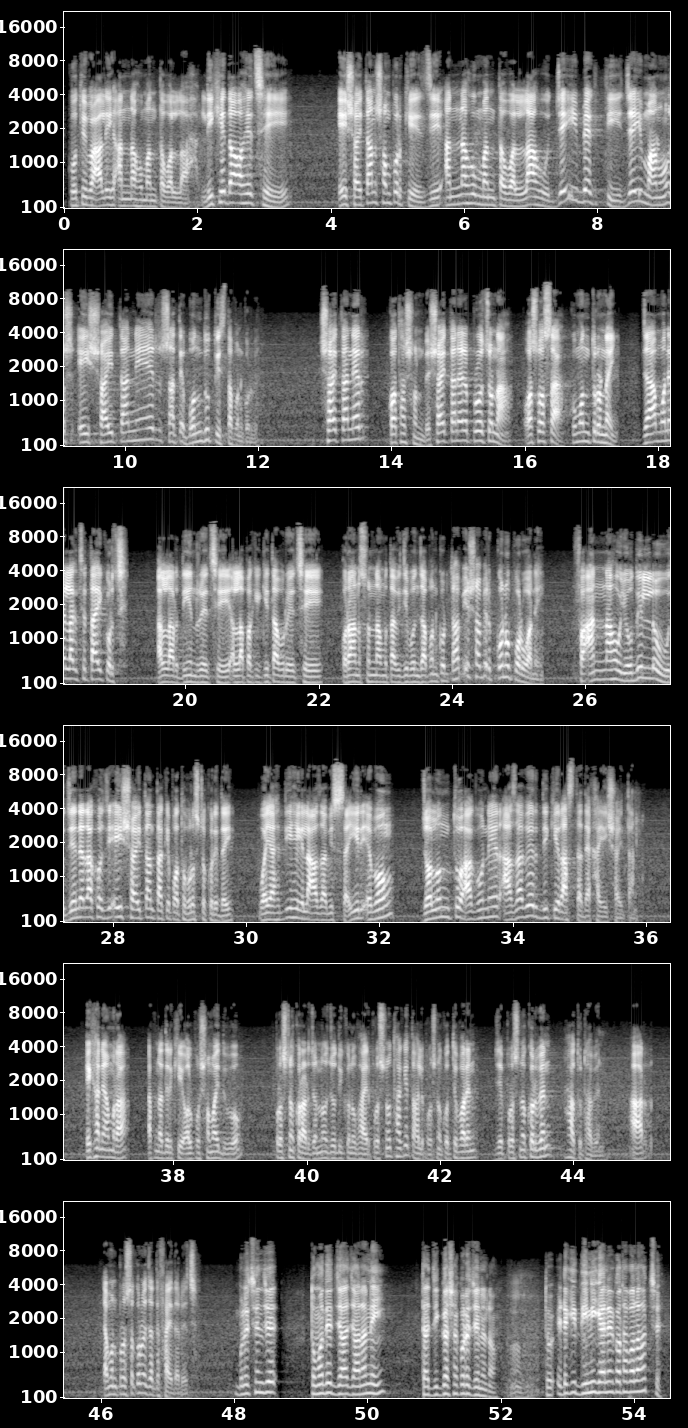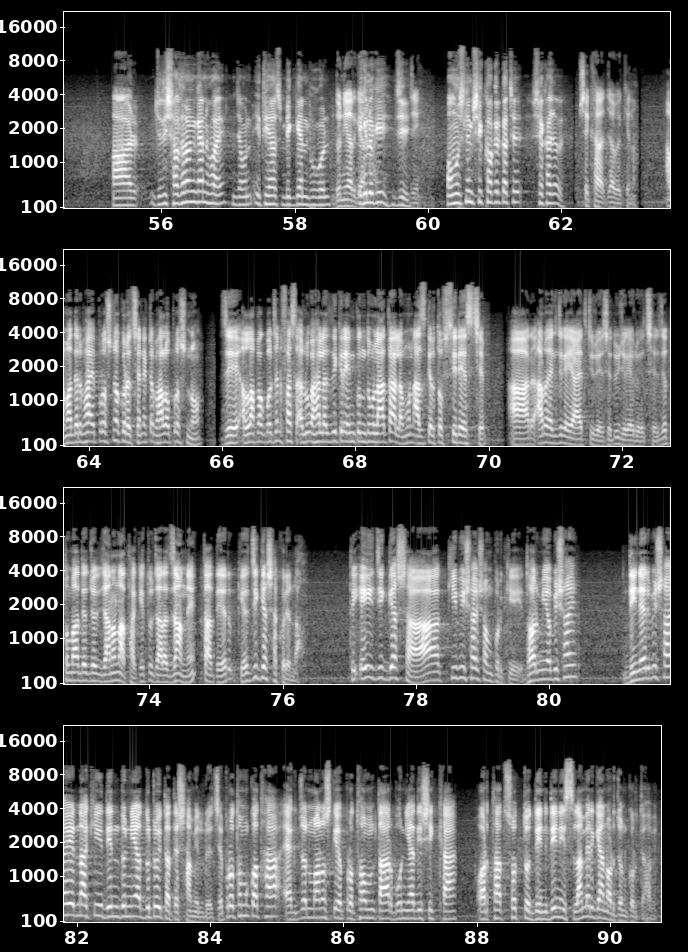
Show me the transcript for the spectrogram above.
কতিবা আলী আন্নাহু মান্তাওয়াল্লাহ লিখে দেওয়া হয়েছে, এই শয়তান সম্পর্কে যে আন্নাহু মান্তাওয়াল্লাহু যেই ব্যক্তি, যেই মানুষ এই শয়তানের সাথে বন্ধুত্ব স্থাপন করবে। শয়তানের কথা শুনবে, শয়তানের প্রচনা, অশ্বাসা, কুমন্ত্র নাই, যা মনে লাগছে তাই করছে। আল্লাহর দিন রয়েছে, আল্লাহ পাকি কিতাব রয়েছে, কোরআন সন্না মোতাবিক জীবনযাপন করতে হবে, এসবের কোনো পরোয়া নেই। ফা আন্নাহ ইউদিল্লহু, জেনে রাখো যে এই শয়তান তাকে পথভ্রষ্ট করে দেয়। ওয়াহদিহে এলা আজাবিস সাইর এবং জ্বলন্ত আগুনের আজাবের দিকে রাস্তা দেখায় এই শয়তান। এখানে আমরা আপনাদেরকে অল্প সময় দেব প্রশ্ন করার জন্য। যদি কোনো ভাইয়ের প্রশ্ন থাকে তাহলে প্রশ্ন করতে পারেন। যে প্রশ্ন করবেন, হাত উঠাবেন। আর এমন প্রশ্ন করবেন যাতে ফায়দা রয়েছে। বলেছেন যে তোমাদের যা জানা নেই তা জিজ্ঞাসা করে জেনে নাও। তো এটা কি দিনই জ্ঞানের কথা বলা হচ্ছে? আর যদি সাধারণ জ্ঞান হয় যেমন ইতিহাস বিজ্ঞান ভূগোল দুনিয়ার এগুলো কি? জি। জি। অমুসলিম শিক্ষকের কাছে শেখা যাবে? শেখা যাবে কিনা আমাদের ভাই প্রশ্ন করেছেন একটা ভালো প্রশ্ন যে আল্লাহ পাক বলছেন ফার্স্ট আলু আহলা জিক্রে ইনকুন্তুম লাতালামুন আজকের তফসিরে এসছে। আর আরও এক জায়গায় আয়াতটি রয়েছে দুই জায়গায় রয়েছে যে তোমাদের যদি জানা না থাকে তো যারা জানে তাদেরকে জিজ্ঞাসা করে নাও। তো এই জিজ্ঞাসা কি বিষয় সম্পর্কে? ধর্মীয় বিষয়? দিনের বিষয়ে নাকি দিন দুনিয়া দুটোই তাতে সামিল রয়েছে? প্রথম কথা, একজন মানুষকে প্রথম তার বুনিয়াদী শিক্ষা, অর্থাৎ সত্য দিন দিন ইসলামের জ্ঞান অর্জন করতে হবে।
